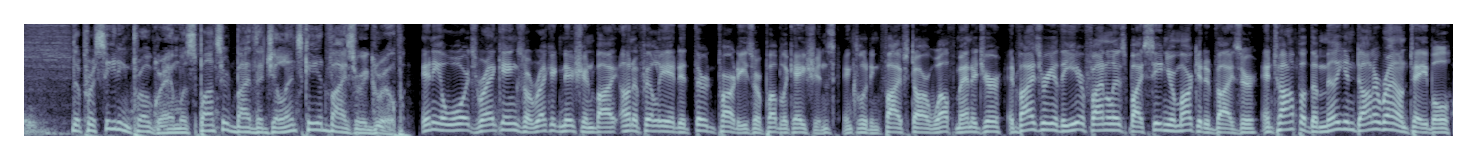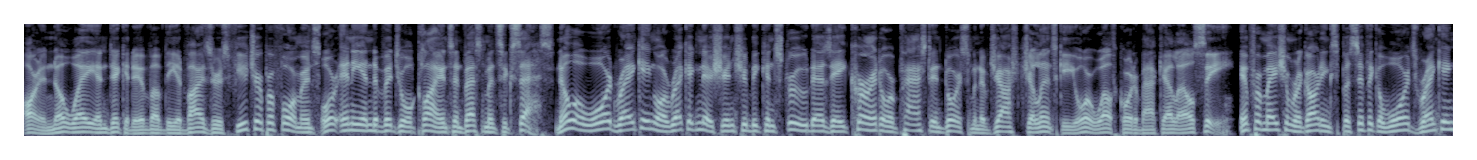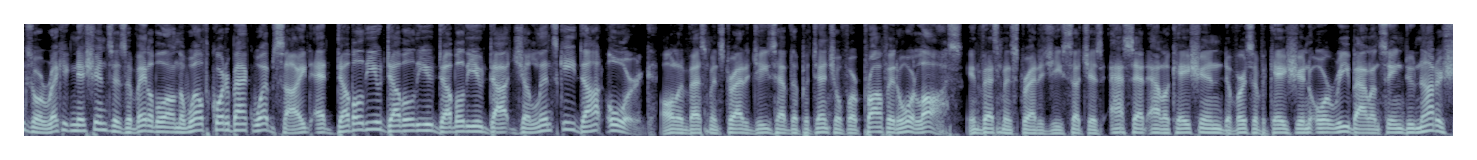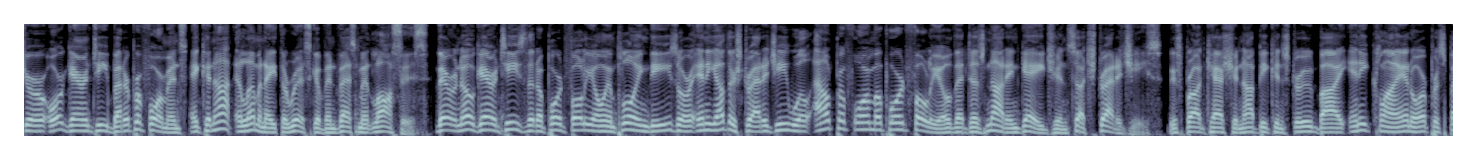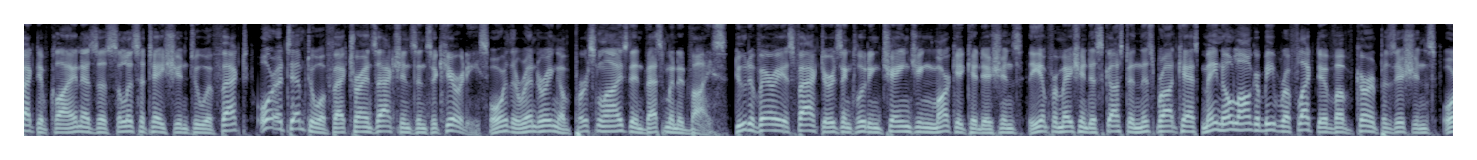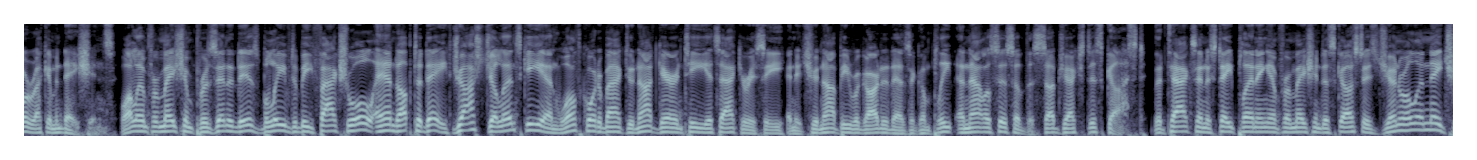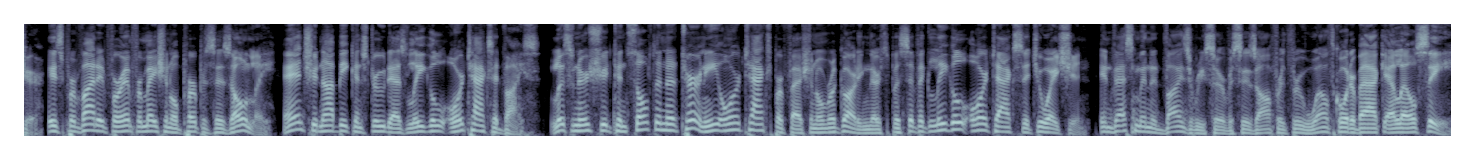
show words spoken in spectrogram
The preceding program was sponsored by the Jalinski Advisory Group. Any awards, rankings, or recognition by unaffiliated third parties or publications, including Five Star Wealth Manager, Advisory of the Year finalist by Senior Market Advisor, and Top of the Million Dollar Roundtable, are in no way indicative of the advisor's future performance or any individual client's investment success. No award, ranking, or recognition should be construed as a current or past endorsement of Josh Jalinski or Wealth Quarterback LLC. Information regarding specific awards, rankings, or recognitions is available on the Wealth Quarterback website at www.jalinski.org. All investment strategies have the potential for profit or loss. Investment strategies such as asset allocation, diversification, or rebalancing do not assure or guarantee better performance and cannot eliminate the risk of investment losses. There are no guarantees that a portfolio employing these or any other strategy will outperform a portfolio that does not engage in such strategies. This broadcast should not be construed by any client or prospective client as a solicitation to effect or attempt to effect affect transactions in securities or the rendering of personalized investment advice. Due to various factors, including changing market conditions, the information discussed in this broadcast may no longer be reflective of current positions or recommendations. While information presented is believed to be factual and up to date, Josh Jalinski and Wealth Quarterback do not guarantee its accuracy, and it should not be regarded as a complete analysis of the subjects discussed. The tax and estate planning information discussed is general in nature, is provided for informational purposes only, and should not be construed as legal or tax advice. Listeners should consult an attorney or tax professional regarding their specific legal or tax situation. Investment advisory services offered through Wealth Quarterback LLC.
